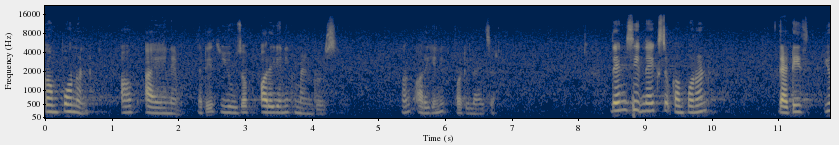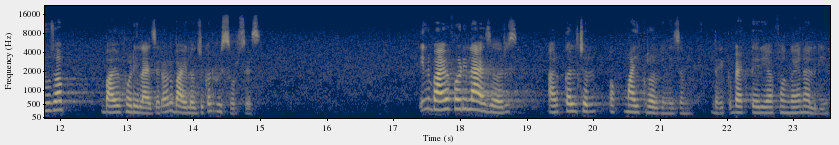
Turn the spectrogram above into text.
component of INM. that is use of organic manures or organic fertilizer. Then see next component that is use of biofertilizer or biological resources. In biofertilizers are culture of microorganisms like bacteria, fungi and algae.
